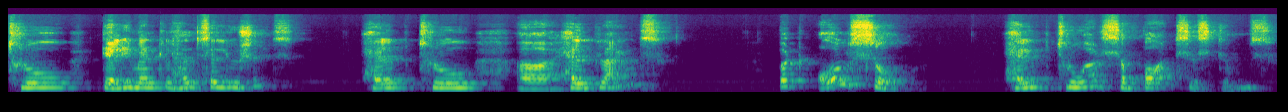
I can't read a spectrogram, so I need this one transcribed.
through telemental health solutions, help through uh, helplines, but also help through our support systems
